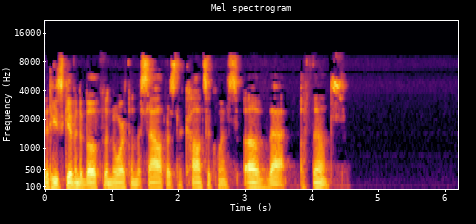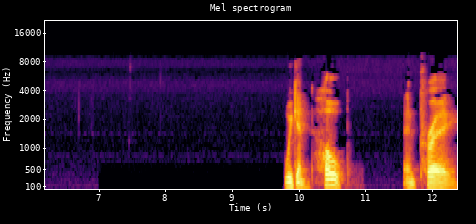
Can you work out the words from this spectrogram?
that he's given to both the North and the South as the consequence of that offense. We can hope and pray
